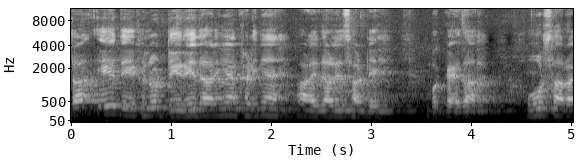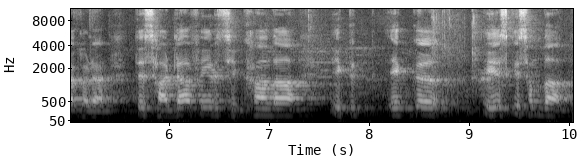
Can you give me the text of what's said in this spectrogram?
ਤਾਂ ਇਹ ਦੇਖ ਲਓ ਡੇਰੇਦਾਰੀਆਂ ਖੜੀਆਂ ਆਲੇ ਦਾਲੇ ਸਾਡੇ ਬਕਾਇਦਾ ਹੋਰ ਸਾਰਾ ਖੜਾ। ਤੇ ਸਾਡਾ ਫਿਰ ਸਿੱਖਾਂ ਦਾ ਇੱਕ ਇੱਕ ਇਸ ਕਿਸਮ ਦਾ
